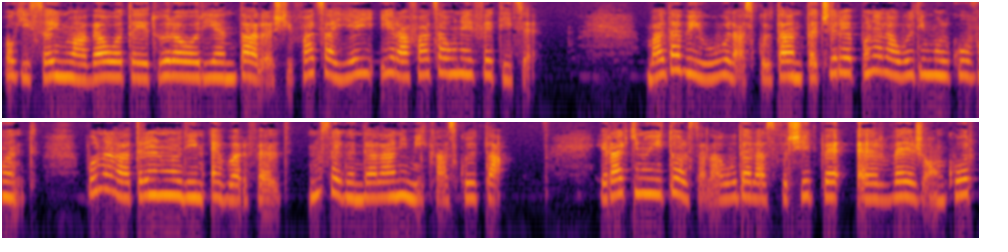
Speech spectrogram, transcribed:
Ochii săi nu aveau o tăietură orientală și fața ei era fața unei fetițe. Baldabiu îl asculta în tăcere până la ultimul cuvânt, până la trenul din Eberfeld. Nu se gândea la nimic, asculta. Era chinuitor să-l audă la sfârșit pe Hervé Joncourt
